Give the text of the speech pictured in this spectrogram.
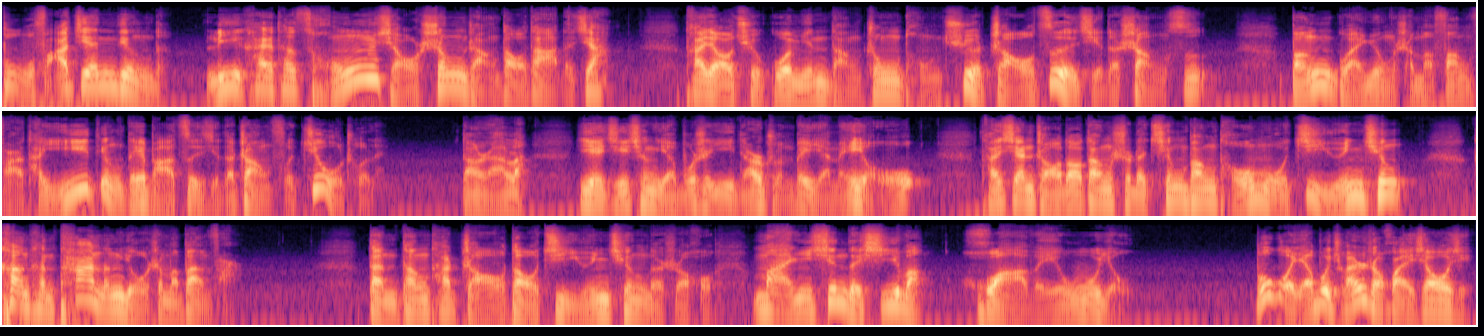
步伐坚定的离开他从小生长到大的家，他要去国民党中统去找自己的上司，甭管用什么方法，他一定得把自己的丈夫救出来。当然了，叶吉清也不是一点准备也没有，他先找到当时的青帮头目纪云清，看看他能有什么办法。但当他找到纪云清的时候，满心的希望化为乌有。不过也不全是坏消息。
